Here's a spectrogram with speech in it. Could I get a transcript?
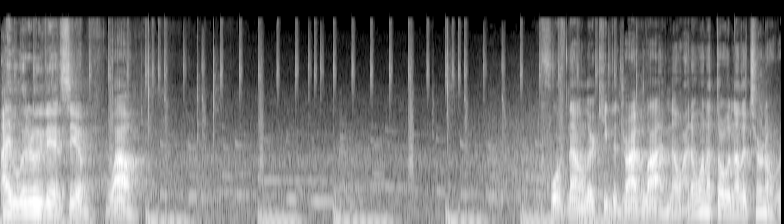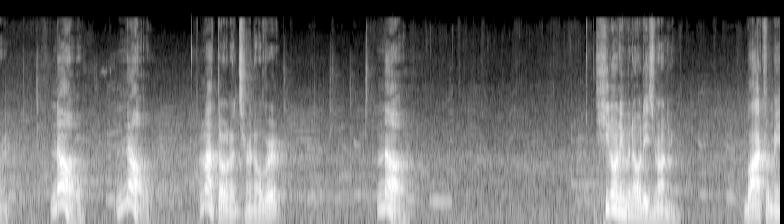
I literally didn't see him. Wow. Fourth down alert, keep the drive alive. No, I don't want to throw another turnover. No. No. I'm not throwing a turnover. No. He don't even know what he's running. Block for me.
